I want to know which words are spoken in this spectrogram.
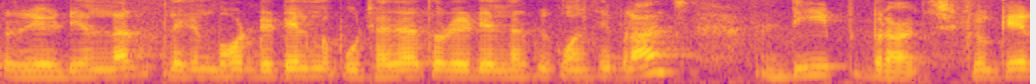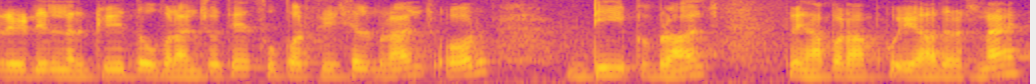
रेडियल नर्व लेकिन बहुत डिटेल में पूछा जाए तो रेडियल नर्व की कौन सी ब्रांच डीप ब्रांच क्योंकि रेडियल नर्व की दो ब्रांच होती है सुपरफिशियल ब्रांच और डीप ब्रांच तो यहाँ पर आपको याद रखना है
